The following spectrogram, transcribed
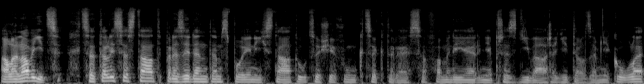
ale navíc, chcete-li se stát prezidentem Spojených států, což je funkce, které se familiérně přezdívá ředitel země koule,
